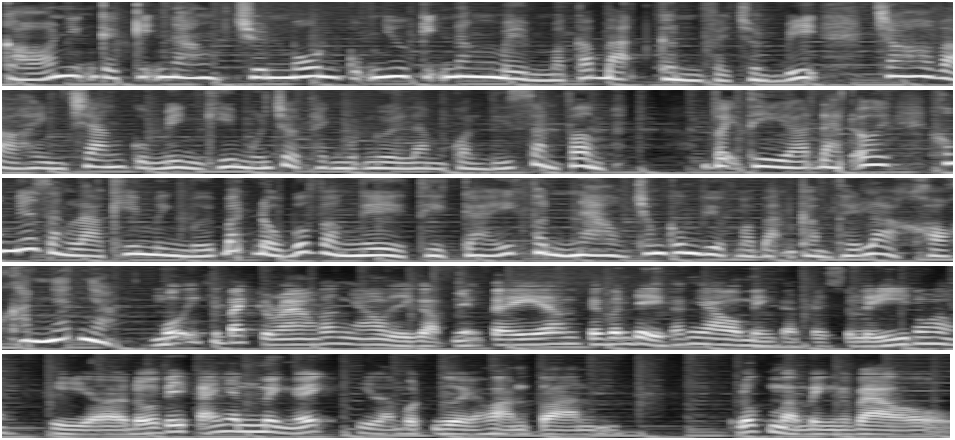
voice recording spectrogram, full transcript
có những cái kỹ năng chuyên môn cũng như kỹ năng mềm mà các bạn cần phải chuẩn bị cho vào hành trang của mình khi muốn trở thành một người làm quản lý sản phẩm. Vậy thì à, Đạt ơi, không biết rằng là khi mình mới bắt đầu bước vào nghề thì cái phần nào trong công việc mà bạn cảm thấy là khó khăn nhất nhỉ? mỗi cái background khác nhau thì gặp những cái um, cái vấn đề khác nhau mình cần phải xử lý đúng không thì ờ, đối với cá nhân mình ấy thì là một người hoàn toàn lúc mà mình vào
